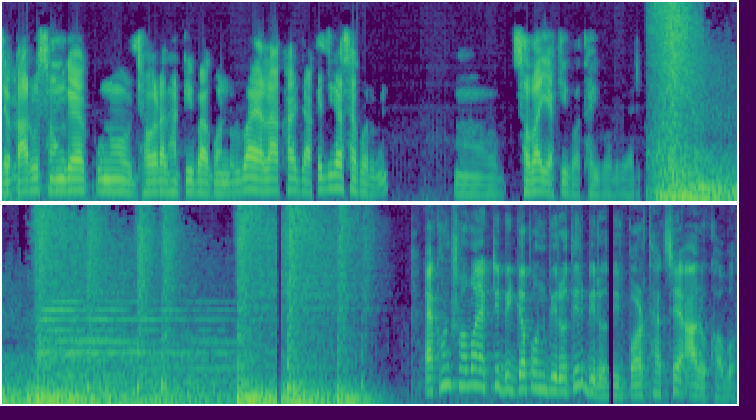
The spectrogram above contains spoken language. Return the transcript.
যে কারোর সঙ্গে কোনো ঝগড়াঝাঁটি বা গন্ডল বা এলাকায় যাকে জিজ্ঞাসা করবেন সবাই একই কথাই বলবে আর কি। এখন সময় একটি বিজ্ঞাপন বিরতির বিরতির পর থাকছে আরও খবর।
